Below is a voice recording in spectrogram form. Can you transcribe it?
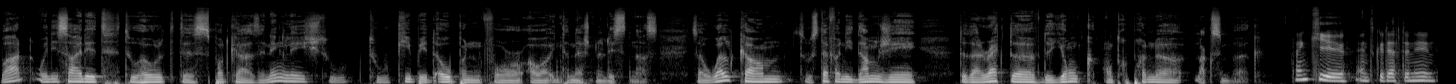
But we decided to hold this podcast in English to, to keep it open for our international listeners. So, welcome to Stephanie Damge, the director of the Young Entrepreneur Luxembourg. Thank you, and good afternoon.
